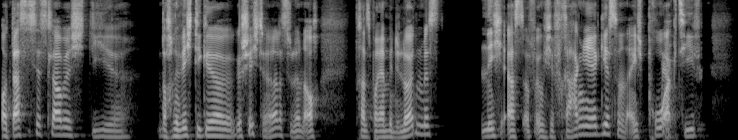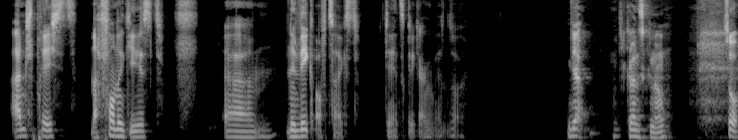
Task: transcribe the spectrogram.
und das ist jetzt, glaube ich, die noch eine wichtige Geschichte, ne? dass du dann auch transparent mit den Leuten bist, nicht erst auf irgendwelche Fragen reagierst, sondern eigentlich proaktiv ansprichst, nach vorne gehst, ähm, einen Weg aufzeigst, der jetzt gegangen werden soll. Ja, ganz genau. So.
